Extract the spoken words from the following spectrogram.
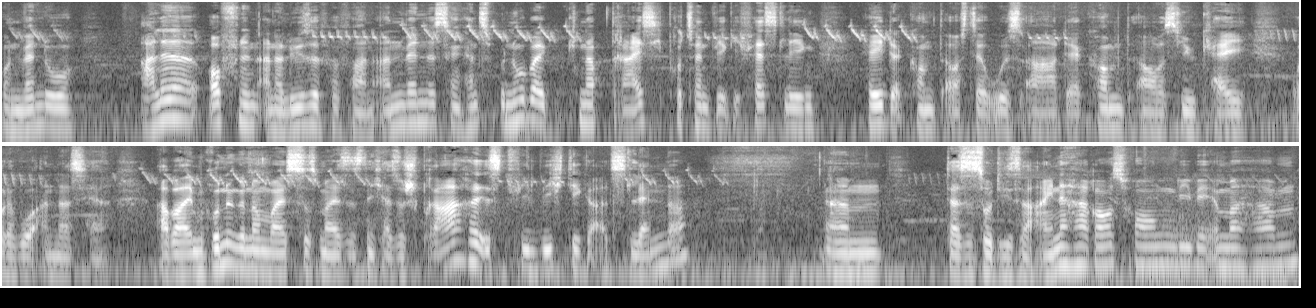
Und wenn du alle offenen Analyseverfahren anwendest, dann kannst du nur bei knapp 30 Prozent wirklich festlegen, hey, der kommt aus der USA, der kommt aus UK oder woanders her. Aber im Grunde genommen weißt du es meistens nicht. Also Sprache ist viel wichtiger als Länder. Ähm, das ist so diese eine Herausforderung, die wir immer haben.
